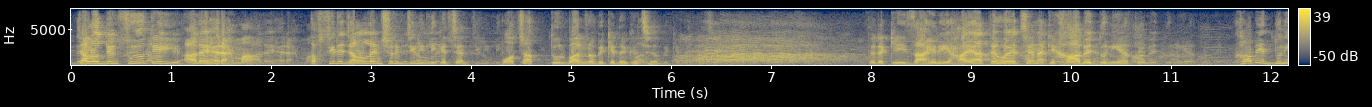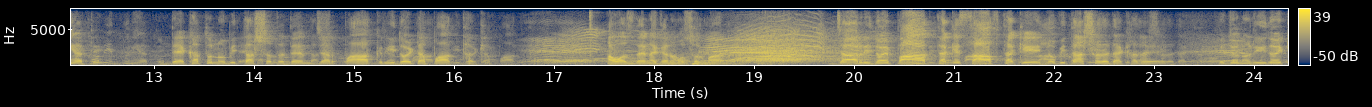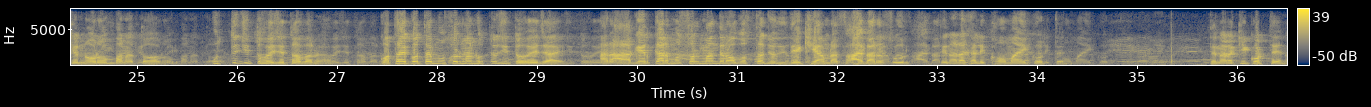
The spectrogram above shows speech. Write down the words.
জালালউদ্দিন সুয়ুতি আলাইহি রাহমা, তাফসীরে জালালাইন শরীফ যিনি লিখেছেন 75 বার নবীকে দেখেছেন। এটা কি জাহিরি হায়াতে হয়েছে নাকি খাবের দুনিয়াতে? খাবের দুনিয়াতে। দেখা তো নবী তার সাথে দেন, যার পাক হৃদয়টা পাক থাকে। আওয়াজ দেয় না কেন মুসলমান? যার হৃদয় পাক থাকে, সাফ থাকে, নবী তার সাথে দেখা দেয়। এজন্য হৃদয়কে নরম বানাতে হবে। উত্তেজিত হয়ে যেতে হবে না। কথায় কথায় মুসলমান উত্তেজিত হয়ে যায়। আর আগেরকার মুসলমানদের অবস্থা যদি দেখি আমরা সাহেবা রসুল, তেনারা খালি ক্ষমাই করতেন। তেনারা কি করতেন?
